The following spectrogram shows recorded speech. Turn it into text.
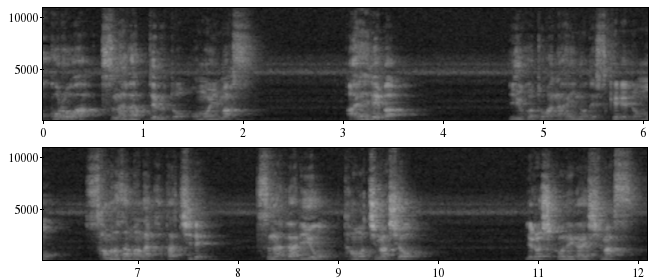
心はつながってると思います。会えれば言うことはないのですけれどもさまざまな形でつながりを保ちましょう。よろしくお願いします。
